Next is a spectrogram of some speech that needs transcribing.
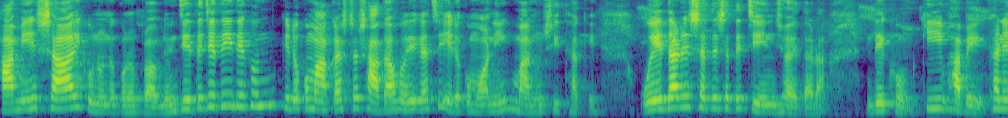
হামেশাই কোনো না কোনো প্রবলেম যেতে যেতেই দেখুন কীরকম আকাশটা সাদা হয়ে গেছে, এরকম অনেক মানুষই থাকে। ওয়েদারের সাথে সাথে চেঞ্জ হয় তারা। দেখুন কীভাবে, এখানে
